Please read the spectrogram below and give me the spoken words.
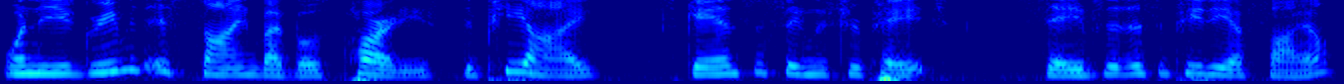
When the agreement is signed by both parties, the PI scans the signature page, saves it as a PDF file,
